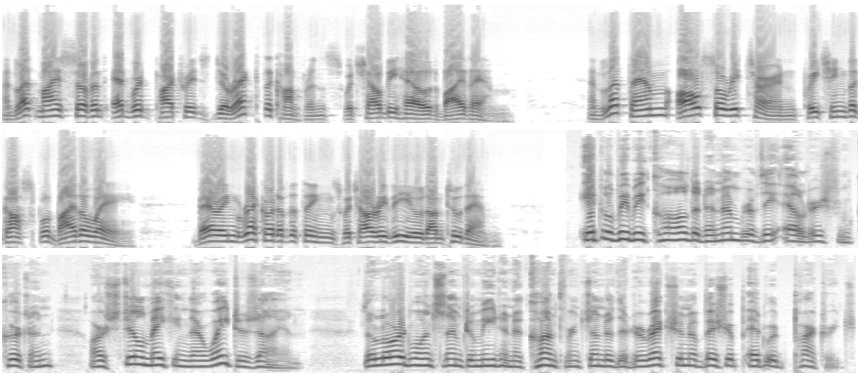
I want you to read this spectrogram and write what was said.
And let my servant Edward Partridge direct the conference which shall be held by them. And let them also return, preaching the gospel by the way, bearing record of the things which are revealed unto them. It will be recalled that a number of the elders from Kirtland are still making their way to Zion. The Lord wants them to meet in a conference under the direction of Bishop Edward Partridge.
